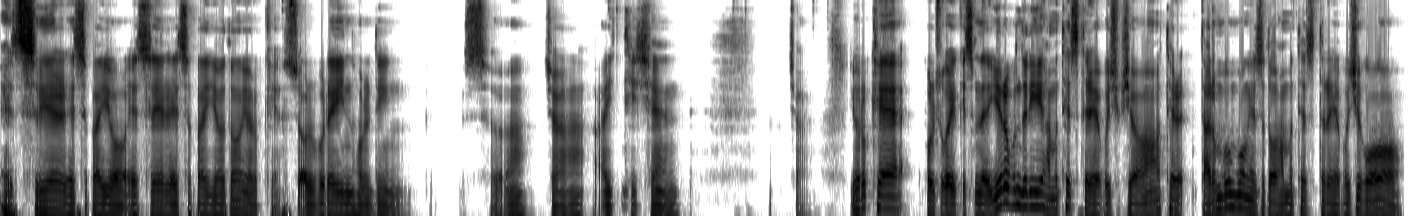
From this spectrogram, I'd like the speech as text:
SL S바이오, SL S바이오도 이렇게 솔브레인 홀딩스, 자, IT젠, 자, 이렇게 볼 수가 있겠습니다. 여러분들이 한번 테스트를 해보십시오. 테- 다른 분봉에서도 한번 테스트를 해보시고,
